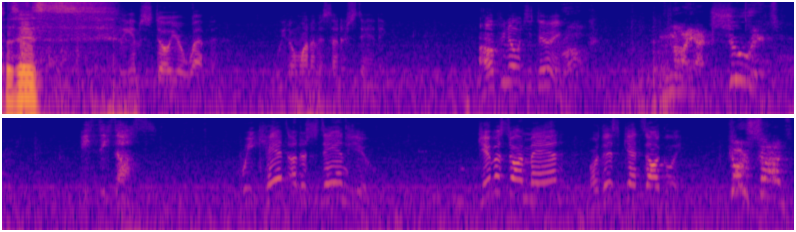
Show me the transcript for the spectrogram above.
Entonces, Liam, stow your weapon. We don't want a misunderstanding. I hope you know what you're doing. Nyan, shoot it! He sees us. We can't understand you. Give us our man, or this gets ugly. Go, sons!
